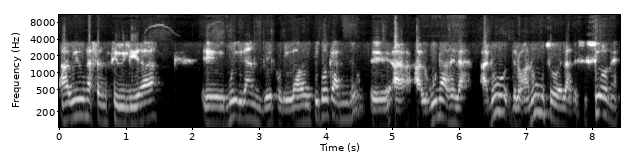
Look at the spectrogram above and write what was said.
ha habido una sensibilidad eh, muy grande por el lado del tipo de cambio, eh, a, algunas de, las de los anuncios, de las decisiones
